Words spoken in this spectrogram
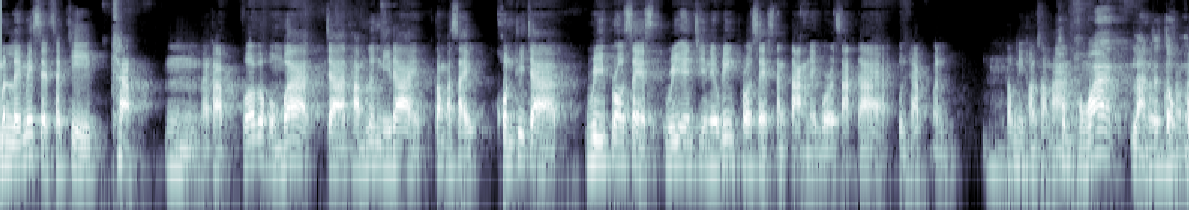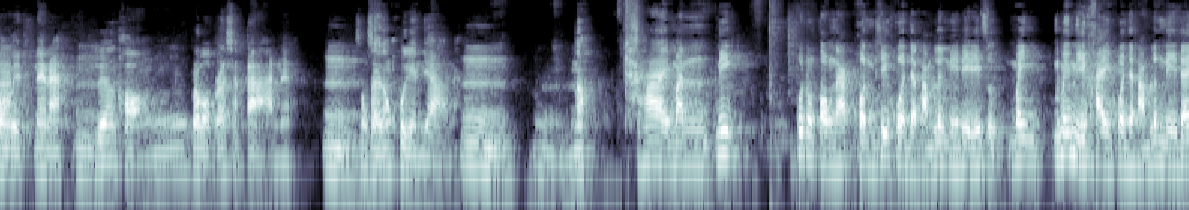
มันเลยไม่เสร็จสักทีครับ อืมนะครับเพราะว่าผมว่าจะทำเรื่องนี้ได้ต้องอาศัยคนที่จะ reprocess re-engineering process ต่างๆ ในบริษัทได้อะคุณครับมันต้องมีความสามารถผมผมว่าหลังจากจบความโคสามารถวิดเนี่ยนะอืมเรื่องของระบบราชการเนี่ยอืมสงสัยต้องคุยกันยาวนะอืมอืมเนาะใช่มันนี่พูดตรงๆนะ คนที่ควรจะทำเรื่องนี้ดีที่สุด ไม่ไม่มีใครควรจะทำเรื่องนี้ได้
